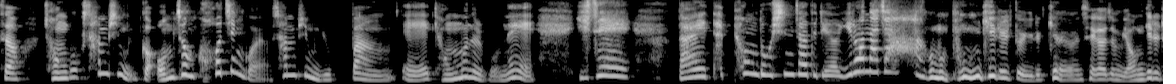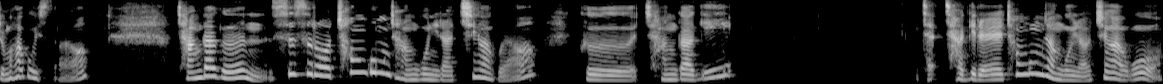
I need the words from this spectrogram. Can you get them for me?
그래서 전국 30 그러니까 엄청 커진 거예요. 36방에 경문을 보내 "이제 나의 태평도 신자들이여 일어나자." 하고 뭐 봉기를 또 일으켜요. 제가 좀 연기를 좀 하고 있어요. 장각은 스스로 천공 장군이라 칭하고요. 그 장각이 자 자기를 천공 장군이라고 칭하고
